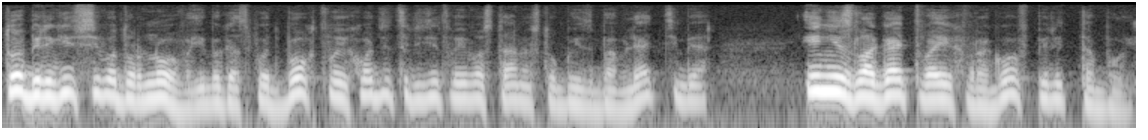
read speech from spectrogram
то берегись всего дурного, ибо Господь Бог твой ходит среди твоего стана, чтобы избавлять тебя и не излагать твоих врагов перед тобой.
